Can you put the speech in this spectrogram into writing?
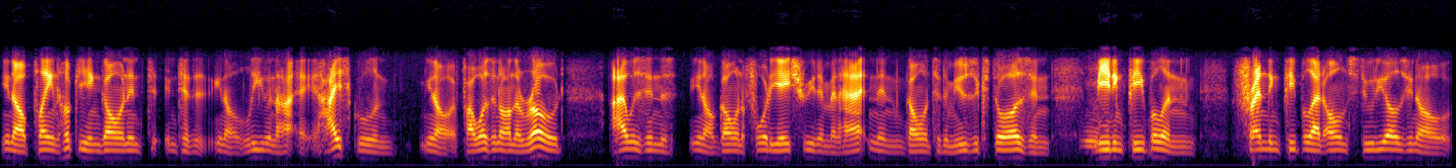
you know, playing hooky and going into into the, you know, leaving high, high school, and you know, if I wasn't on the road, I was in the, you know, going to 48th Street in Manhattan and going to the music stores and Mm. meeting people and friending people that own studios, you know,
